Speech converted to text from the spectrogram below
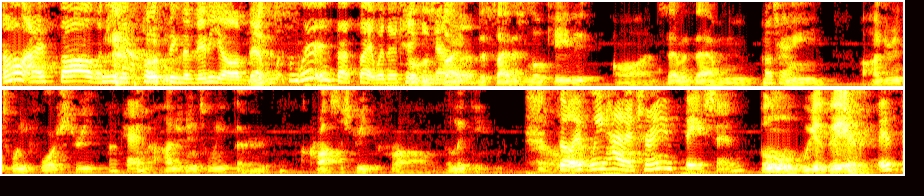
Oh, I saw when he was posting the video of them. Yes. Where is that site where they're taking So the site, the? the site is located on Seventh Avenue Okay. between 124th Street Okay. and 123rd, across the street from the Licking. So, So if we had a train station, boom, we're there. it's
